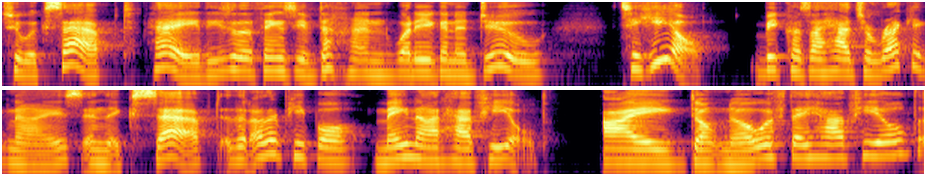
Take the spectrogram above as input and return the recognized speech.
to accept, hey, these are the things you've done. What are you going to do to heal? because I had to recognize and accept that other people may not have healed. I don't know if they have healed.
